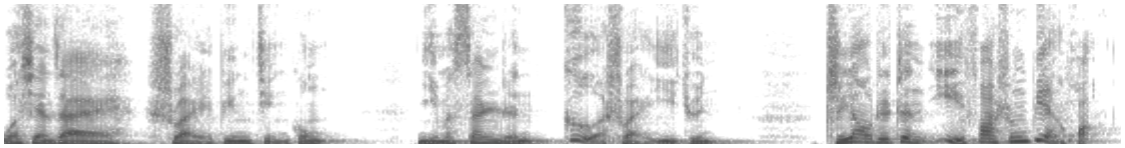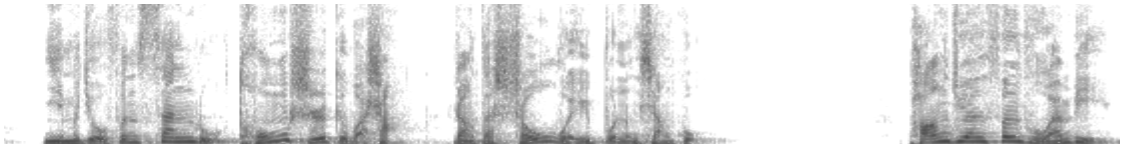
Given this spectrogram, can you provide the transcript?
我现在率兵进攻，你们三人各率一军。”只要这阵一发生变化，你们就分三路同时给我上，让他首尾不能相顾。庞涓吩咐完毕，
